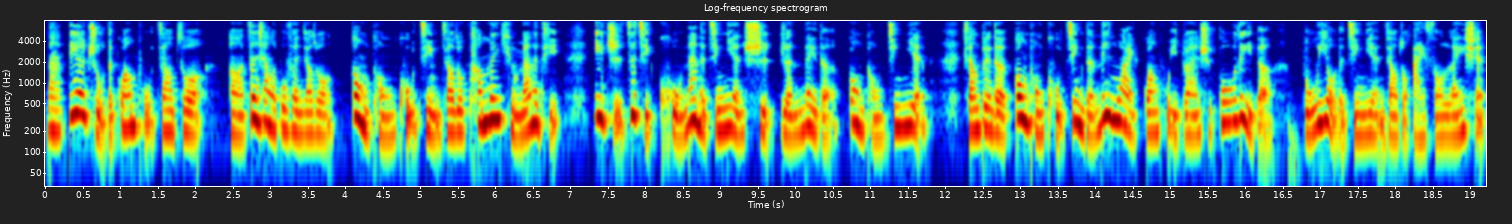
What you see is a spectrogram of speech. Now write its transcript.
那第二组的光谱叫做呃正向的部分叫做共同苦境，叫做 common humanity。意指自己苦难的经验是人类的共同经验，相对的共同苦境的另外光谱一端是孤立的、独有的经验，叫做 isolation。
